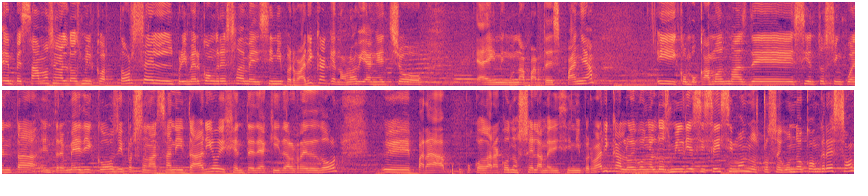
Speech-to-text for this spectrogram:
empezamos en el 2014 el primer congreso de medicina hiperbárica, que no lo habían hecho en ninguna parte de España y convocamos más de 150 entre médicos y personal sanitario y gente de aquí de alrededor eh, para un poco dar a conocer la medicina hiperbárica. Luego en el 2016 hicimos nuestro segundo congreso.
